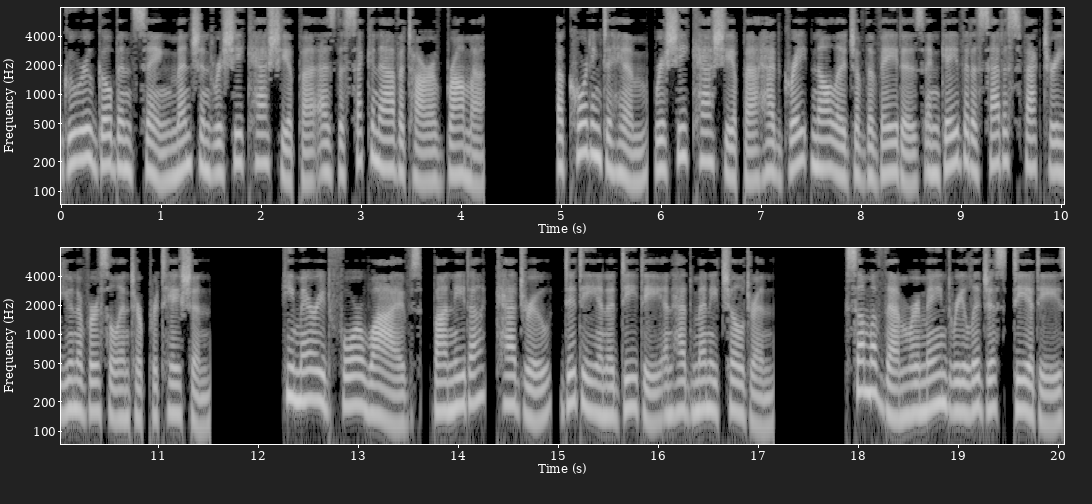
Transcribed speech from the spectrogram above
Guru Gobind Singh mentioned Rishi Kashyapa as the second avatar of Brahma. According to him, Rishi Kashyapa had great knowledge of the Vedas and gave it a satisfactory universal interpretation. He married four wives, Banita, Kadru, Diti and Aditi and had many children. Some of them remained religious deities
